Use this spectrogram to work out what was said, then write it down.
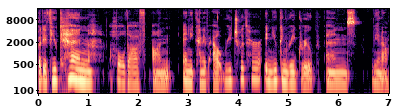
But if you can, hold off on any kind of outreach with her and you can regroup and you know.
